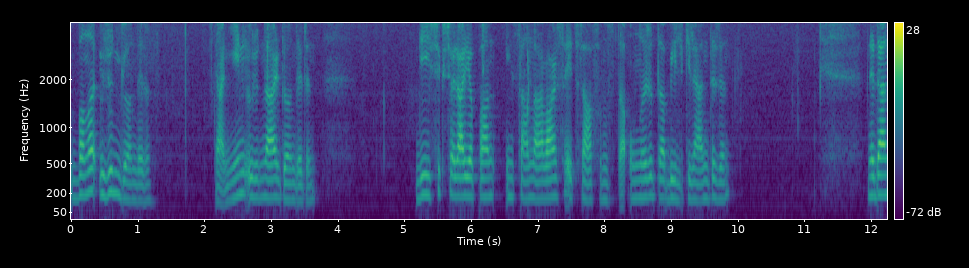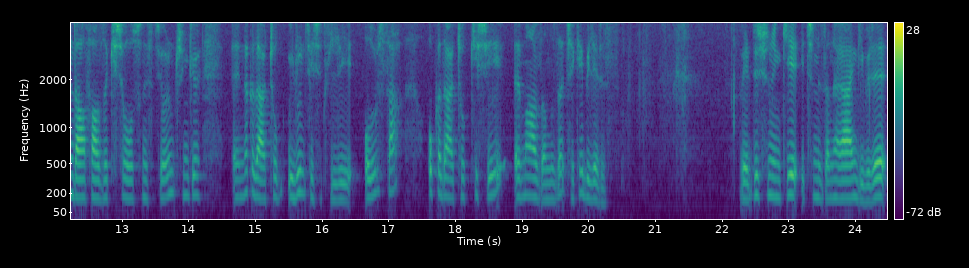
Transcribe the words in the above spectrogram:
bana ürün gönderin. Yani yeni ürünler gönderin. Değişik şeyler yapan insanlar varsa etrafınızda onları da bilgilendirin. Neden daha fazla kişi olsun istiyorum? Çünkü e, ne kadar çok ürün çeşitliliği olursa o kadar çok kişiyi e, mağazamıza çekebiliriz. Ve düşünün ki içimizden herhangi biri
